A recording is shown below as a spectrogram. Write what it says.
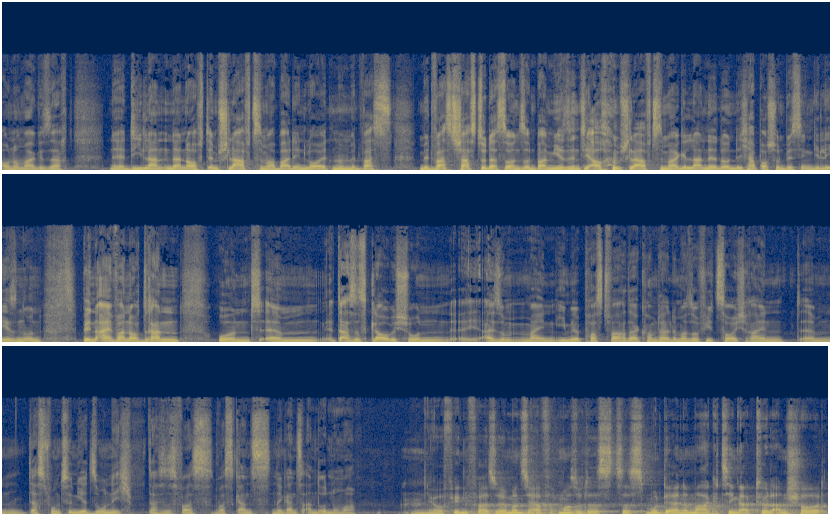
auch nochmal gesagt, ne, die landen dann oft im Schlafzimmer bei den Leuten. Mhm. Und mit was, mit was schaffst du das sonst? Und bei mir sind die auch im Schlafzimmer gelandet und ich habe auch schon ein bisschen gelesen und bin einfach noch dran. Und ähm, das ist, glaube ich, schon, also mein E-Mail-Postfach, da kommt halt immer so viel Zeug rein. Ähm, das funktioniert so nicht. Das ist was, was ganz, eine ganz andere Nummer. Ja, auf jeden Fall. Also wenn man sich einfach mal so das, das moderne Marketing aktuell anschaut,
